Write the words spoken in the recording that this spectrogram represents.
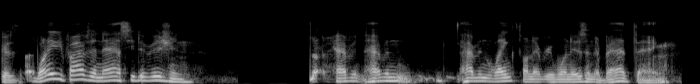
because 185 is a nasty division. Having having having length on everyone isn't a bad thing.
